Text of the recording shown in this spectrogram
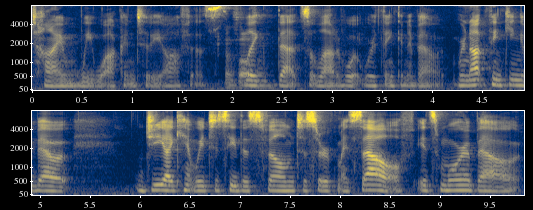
time we walk into the office. That's awesome. Like, that's a lot of what we're thinking about. We're not thinking about, gee, I can't wait to see this film to serve myself. It's more about,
